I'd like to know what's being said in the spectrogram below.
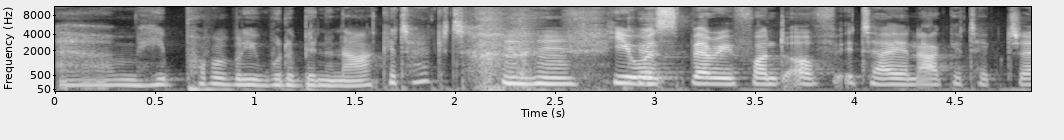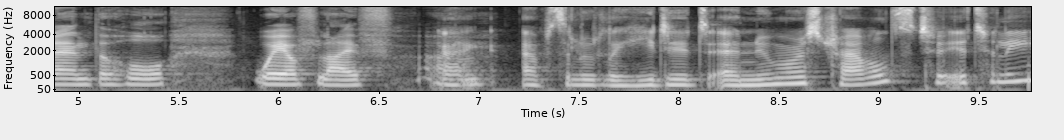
um, he probably would have been an architect. He was very fond of Italian architecture and the whole way of life. Um, Uh, absolutely, he did uh, numerous travels to Italy,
